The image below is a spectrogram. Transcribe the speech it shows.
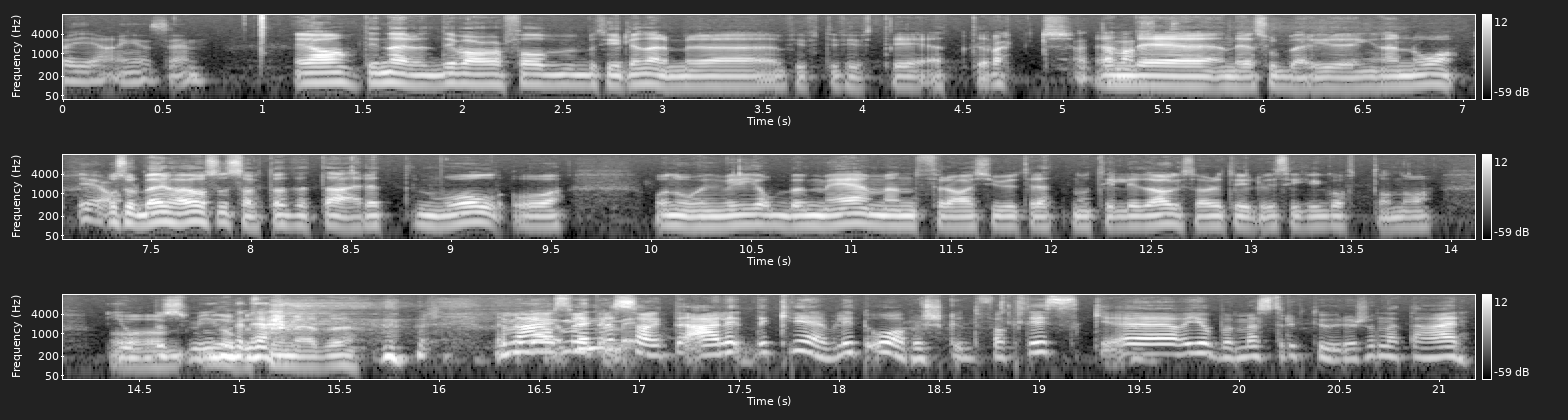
regjeringen sin. Ja, de, nærme, de, var i hvert fall betydelig nærmere 50-50 etter hvert enn det, enn det Solberg-regjeringen er nå. Ja. Og Solberg har jo også sagt at dette er et mål og, og noe hun vil jobbe med, men fra 2013 og til i dag så har det tydeligvis ikke gått an å jobbe så mye med. Med det. men det, er interessant. Det, er litt, det, krever litt overskudd, faktisk, eh, å jobbe med strukturer som dette her.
